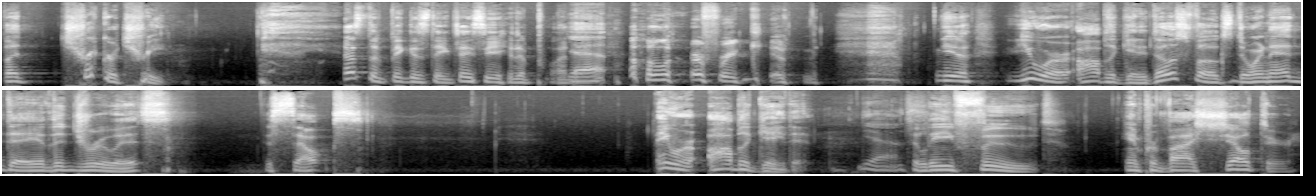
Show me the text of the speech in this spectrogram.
But trick or treat. That's the biggest thing. JC hit upon. Yeah. that. Oh Lord, forgive me. You you were obligated. Those folks during that day of the Druids, the Selks, they were obligated Yes. to leave food and provide shelter,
